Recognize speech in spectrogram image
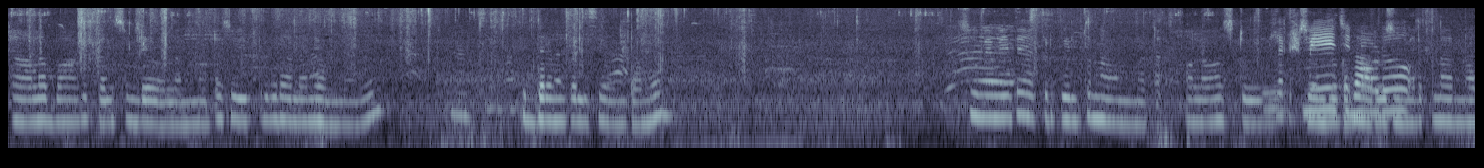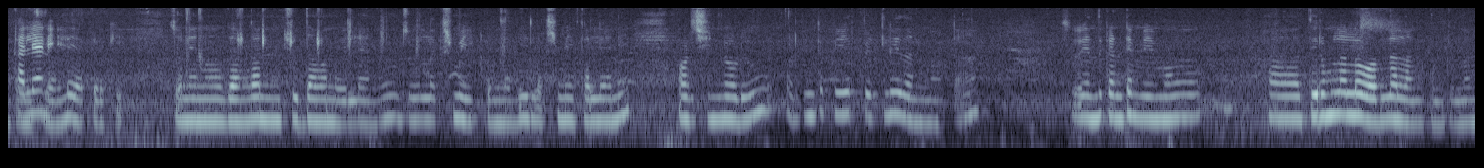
చాలా బాగా కలిసి ఉండేవాళ్ళం అనమాట సో ఇప్పుడు కూడా అలానే ఉన్నాము. ఇద్దరం కలిసి ఉంటాము. సో మేమైతే అక్కడికి వెళ్తున్నాం అనమాట లాస్ట్ కదా ఆ రోజు మిరపనారు నాటి అక్కడికి. సో నేను గంగాని చూద్దామని వెళ్ళాను. సో లక్ష్మి ఇక్కడ ఉన్నది. లక్ష్మి కళ్యాణి వాడు చిన్నోడు. వాడికి ఇంకా పేరు పెట్టలేదన్నమాట. సో ఎందుకంటే మేము తిరుమలలో వదలాలనుకుంటున్నాం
